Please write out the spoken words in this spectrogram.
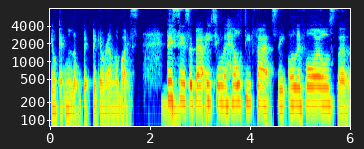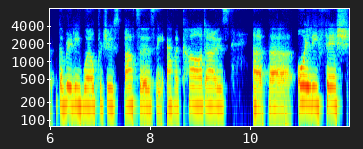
you're getting a little bit bigger around the waist. Mm-hmm. This is about eating the healthy fats, the olive oils, the, the really well produced butters, the avocados, uh, the oily fish,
